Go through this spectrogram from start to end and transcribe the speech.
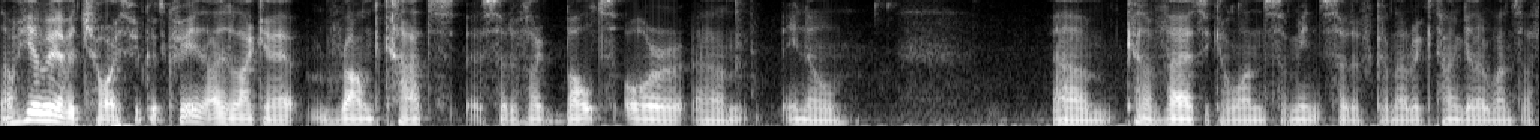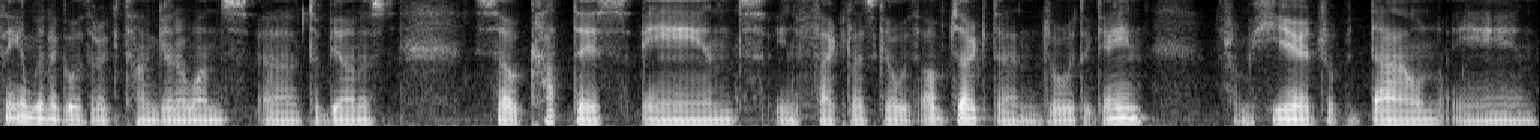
now here we have a choice. We could create either like a round cut, uh, sort of like bolts, or, um, you know, um, kind of vertical ones. I mean, sort of kind of rectangular ones. I think I'm going to go with the rectangular ones, uh, to be honest. So cut this, and in fact, let's go with object and draw it again. From here, drop it down, and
